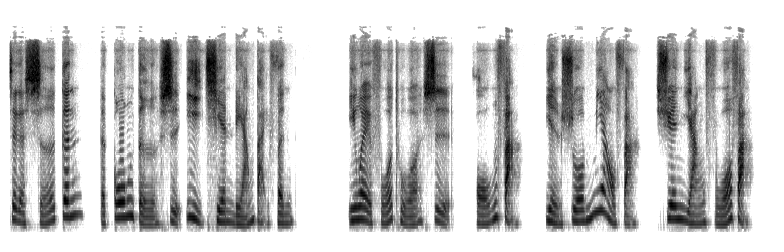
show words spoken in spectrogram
这个舌根的功德是一千两百分，因为佛陀是弘法。演说妙法，宣扬佛法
